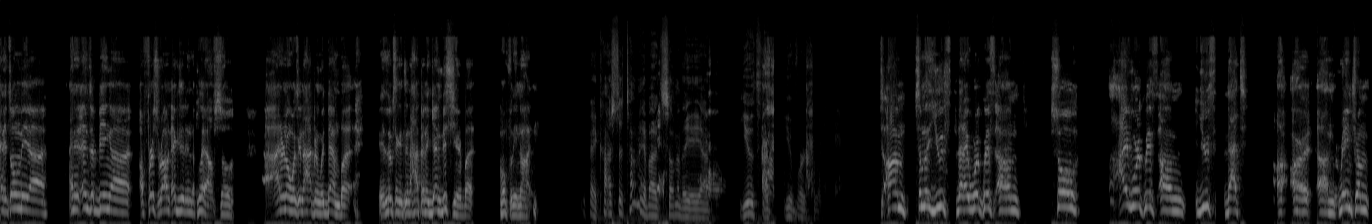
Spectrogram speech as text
and it's only uh and it ends up being a, a first round exit in the playoffs so i don't know what's gonna happen with them but it looks like it's gonna happen again this year but hopefully not Okay, Kosta, tell me about some of the uh, youth that you've worked with. um some of the youth that I work with um so I've worked with um youth that are, um range from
